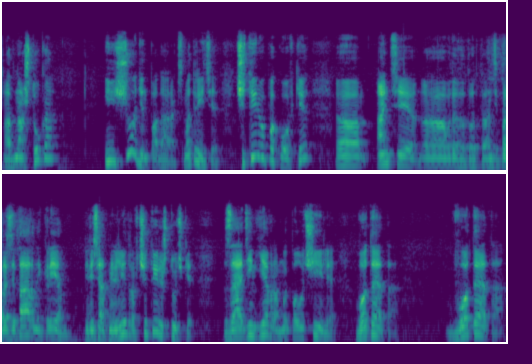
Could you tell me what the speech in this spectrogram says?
Одна штука, и еще один подарок, смотрите, 4 упаковки э, анти, э, вот этот вот антипаразитарный крем, 50 мл, 4 штучки. За 1 евро мы получили вот это, вот это,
